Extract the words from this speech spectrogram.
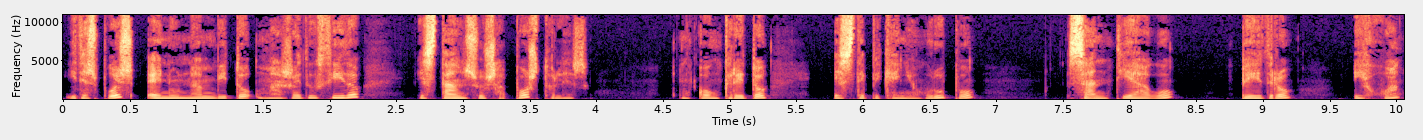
Y después, en un ámbito más reducido, están sus apóstoles. En concreto, este pequeño grupo, Santiago, Pedro y Juan.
